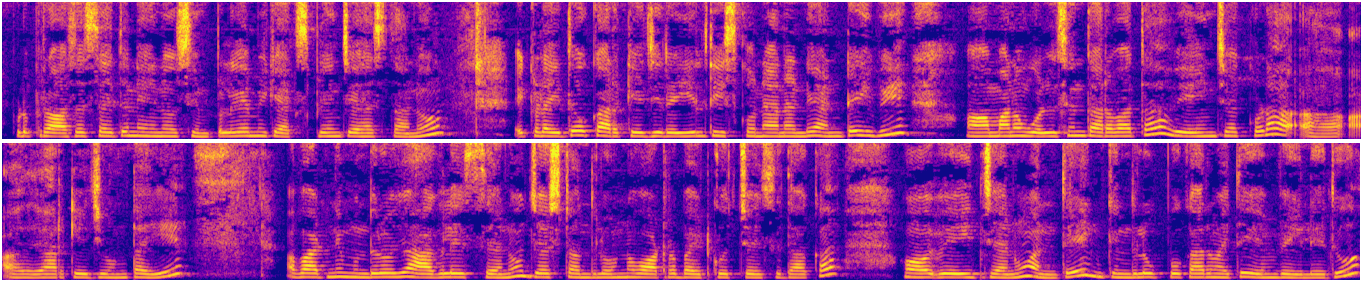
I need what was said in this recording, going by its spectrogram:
ఇప్పుడు ప్రాసెస్ అయితే నేను సింపుల్గా మీకు ఎక్స్ప్లెయిన్ చేస్తాను. ఇక్కడైతే ఒక అర కేజీ రొయ్యలు తీసుకున్నానండి. అంటే ఇవి మనం ఒలిసిన తర్వాత వేయించాక కూడా అర కేజీ ఉంటాయి. వాటిని ముందు రోజు ఆగలేసాను. జస్ట్ అందులో ఉన్న వాటర్ బయటకు వచ్చేసేదాకా వేయించాను. అంతే. ఇంక ఇందులో ఉప్పు కారం అయితే ఏం వేయలేదు.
